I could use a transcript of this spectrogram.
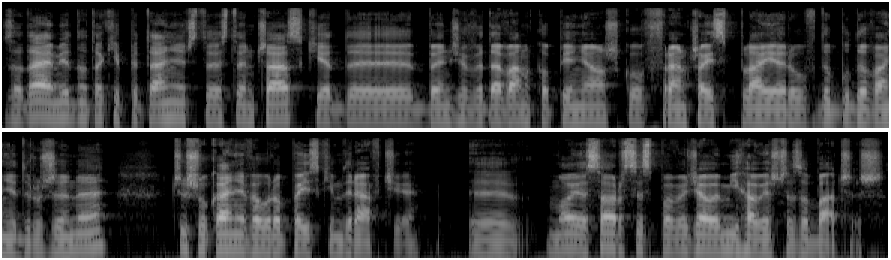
Zadałem jedno takie pytanie, czy to jest ten czas, kiedy będzie wydawanko pieniążków, franchise playerów do budowania drużyny, czy szukanie w europejskim drafcie? Y, moje sources powiedziały, Michał, jeszcze zobaczysz.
